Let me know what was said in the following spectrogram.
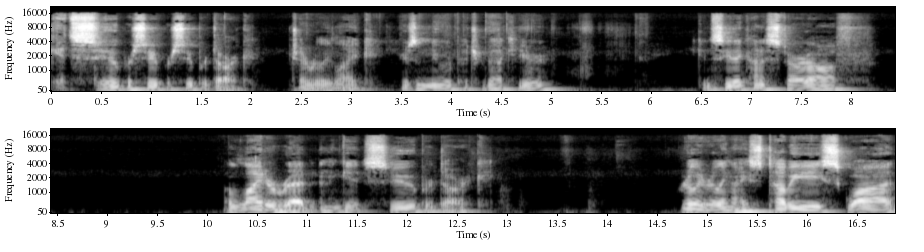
Gets super, super, super dark, which I really like. Here's a newer picture back here. You can see they kind of start off a lighter red and then get super dark. Really, really nice. Tubby, squat,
